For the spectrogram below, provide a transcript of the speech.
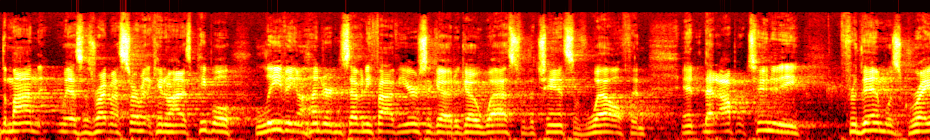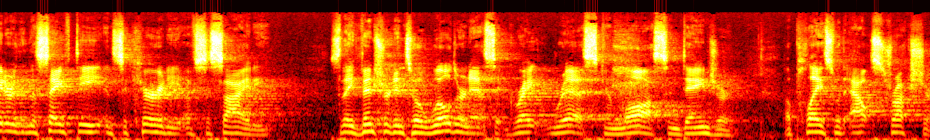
the mind, that, as I was writing my sermon, that came to mind is people leaving 175 years ago to go west with a chance of wealth. And, and that opportunity for them was greater than the safety and security of society. So they ventured into a wilderness at great risk and loss and danger, a place without structure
